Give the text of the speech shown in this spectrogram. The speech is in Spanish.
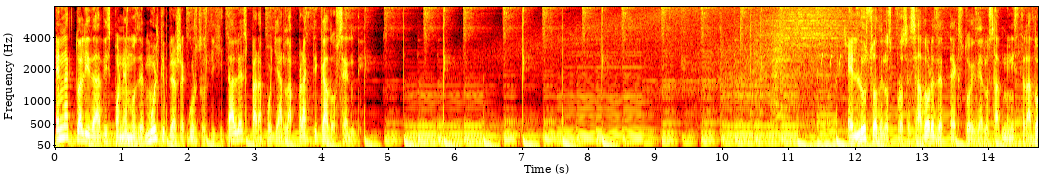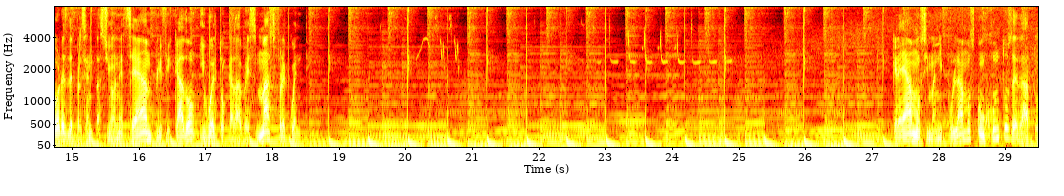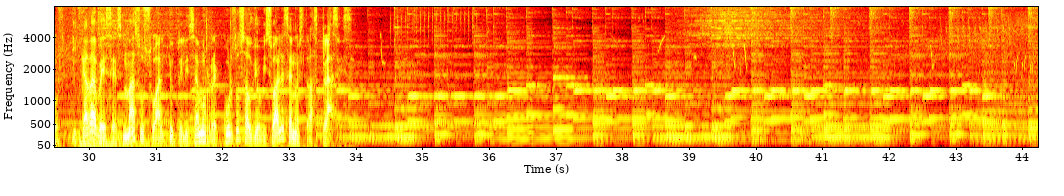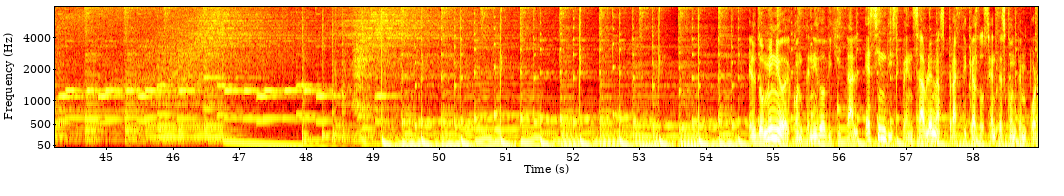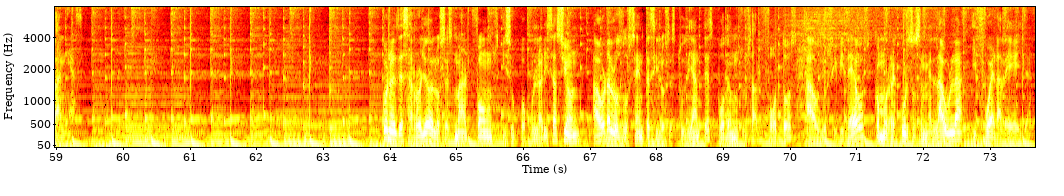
En la actualidad disponemos de múltiples recursos digitales para apoyar la práctica docente. El uso de los procesadores de texto y de los administradores de presentaciones se ha amplificado y vuelto cada vez más frecuente. Creamos y manipulamos conjuntos de datos y cada vez es más usual que utilicemos recursos audiovisuales en nuestras clases. El dominio del contenido digital es indispensable en las prácticas docentes contemporáneas. Con el desarrollo de los smartphones y su popularización, ahora los docentes y los estudiantes podemos usar fotos, audios y videos como recursos en el aula y fuera de ella.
